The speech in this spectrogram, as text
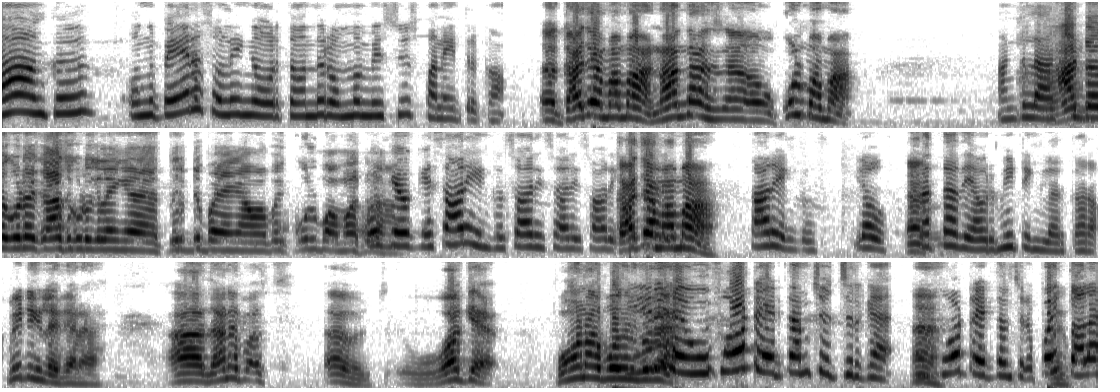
ஆ அங்கிள் உங்க பேரை சொல்லிங்க. ஒருத்தன் வந்து ரொம்ப மிஸ்யூஸ் பண்ணிட்டு இருக்கான். காஜா மாமா நான் தான் கூல் மாமா. அங்கிள் ஆட்டோ கூட காசு கொடுக்கலைங்க. திருட்டு பையங்க அவன் போய் கூல் மாமா okay okay sorry uncle sorry sorry sorry Khaja மாமா. சாரி அங்கிள் யோ கத்தாதே அவர் மீட்டிங்ல இருக்காராம் மீட்டிங்ல இருக்காரா? அதானே ஓகே. போனா போதும் இரு உன் போட்டோ எடுத்து அனுப்பிச்சு வச்சிருக்கேன். உன் போட்டோ எடுத்து அனுப்பிச்சு போய் தொலை.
